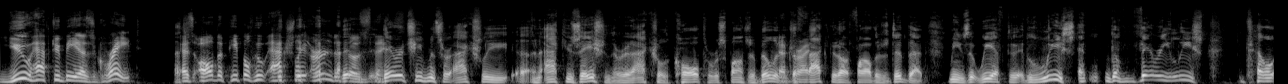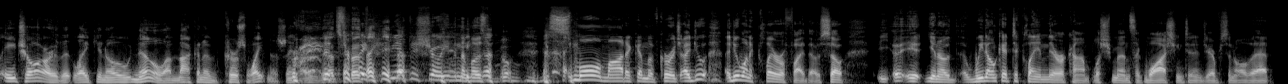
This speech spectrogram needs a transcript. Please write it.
you have to be as great as all the people who actually earned those things. Their achievements are actually uh, an accusation. They're an actual call to responsibility. That's the right. fact that our fathers did that means that we have to at least, at the very least, tell HR that, like, you know, no, I'm not going to curse whiteness. That's right. you have to show even the most small modicum of courage. I do. I do want to clarify though. So, it, you know, we don't get to claim their accomplishments like Washington and Jefferson, all that.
